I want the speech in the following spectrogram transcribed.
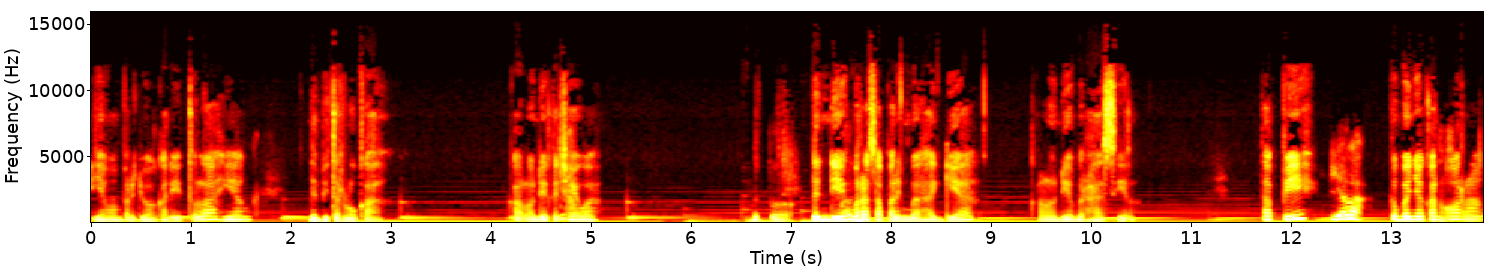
yang memperjuangkan itulah yang lebih terluka. Kalau dia kecewa. Betul. Dan dia yang merasa paling bahagia kalau dia berhasil. Tapi iyalah. kebanyakan orang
